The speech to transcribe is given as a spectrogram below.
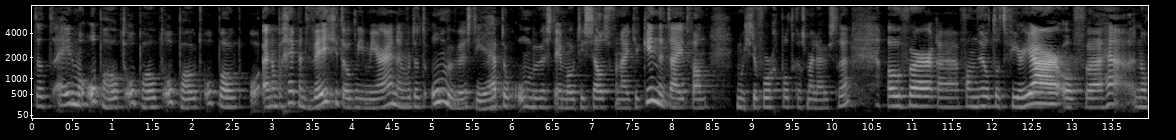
dat helemaal ophoopt, ophoopt, ophoopt, ophoopt. En op een gegeven moment weet je het ook niet meer. En dan wordt het onbewust. Je hebt ook onbewuste emoties, zelfs vanuit je kindertijd. Van, moet je de vorige podcast maar luisteren. Over uh, van 0 tot 4 jaar. Of uh, hè, nog,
